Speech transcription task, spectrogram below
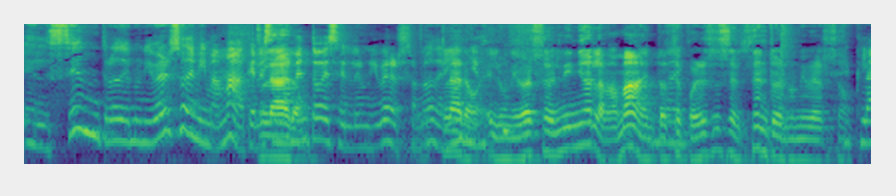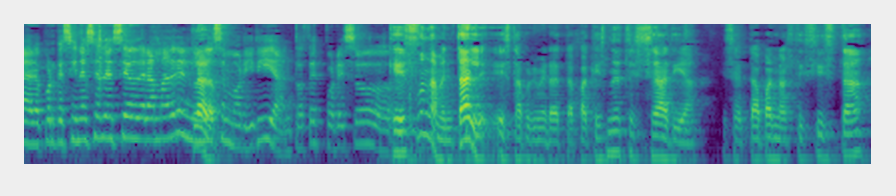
el centro del universo de mi mamá, que en ese momento es el universo, ¿no? Del Claro, niño. el universo del niño es la mamá, entonces Bueno. por eso es el centro del universo. Claro, porque sin ese deseo de la madre el niño se moriría. Entonces, por eso. Que es fundamental esta primera etapa, que es necesaria, esa etapa narcisista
